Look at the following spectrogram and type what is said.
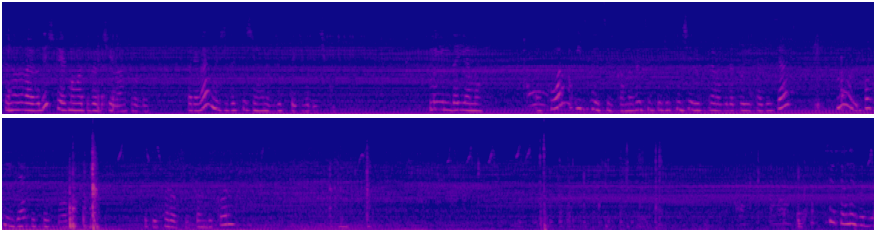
Все, наливай водичку, як мама тебе вчила зробити. Перевернеш даси, що вони будуть пити водичку. Ми їм даємо е, корм із висівками. Висівки закінчились, треба буде поїхати взяти. Ну, поки їдять оцей корм. Такий хороший комбікорм. Все, все, все, вони вже будуть.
